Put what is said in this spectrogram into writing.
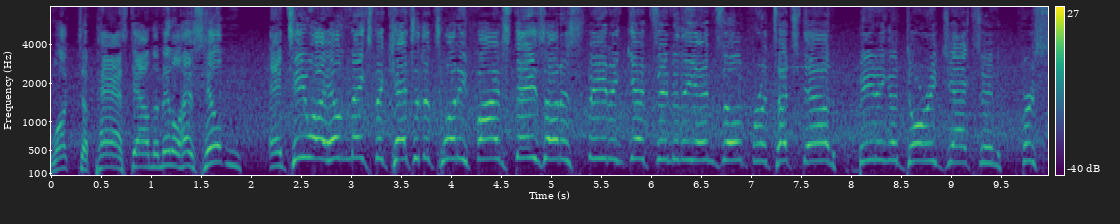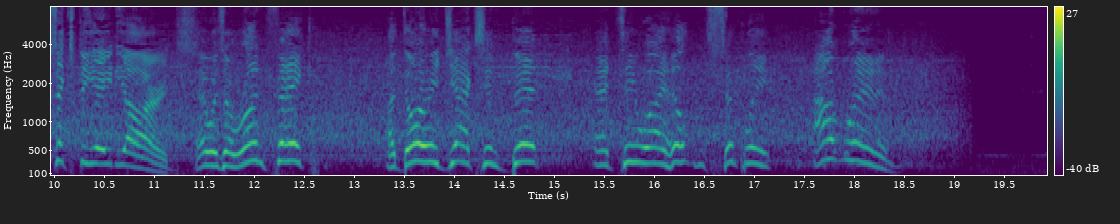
Luck to pass down the middle has Hilton, and T.Y. Hilton makes the catch at the 25, stays on his feet, and gets into the end zone for a touchdown, beating Adoree Jackson for 68 yards. It was a run fake. Adoree Jackson bit, and T.Y. Hilton simply outran him.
